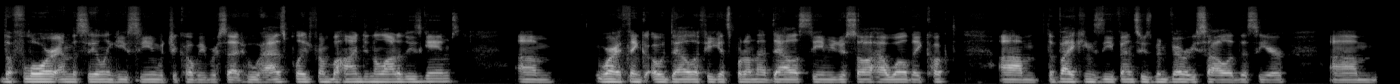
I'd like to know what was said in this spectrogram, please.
the floor and the ceiling he's seen with Jacoby Brissett, who has played from behind in a lot of these games. Um, where I think Odell, if he gets put on that Dallas team, you just saw how well they cooked um, the Vikings defense, who's been very solid this year. Um,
